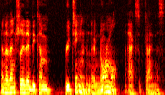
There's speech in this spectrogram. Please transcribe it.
and eventually they become routine and they're normal acts of kindness.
